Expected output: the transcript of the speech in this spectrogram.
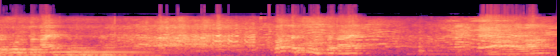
their food tonight? Got their tonight? Oh, diba?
